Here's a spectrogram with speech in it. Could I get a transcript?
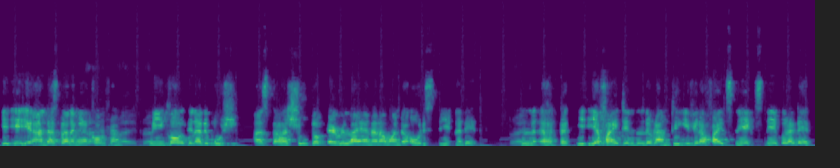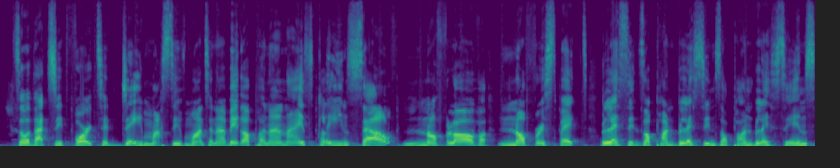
You, you, understand where right, I come from? Right, right. Me go out in the bush and start shoot up every lion and I wonder how the snake are dead. Uh, uh, you're fighting the wrong thing. If you'd fight snake, snake would have dead. So that's it for today, Massive Montana. Big up on a nice clean self. Enough love, enough respect. Blessings upon blessings upon blessings.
